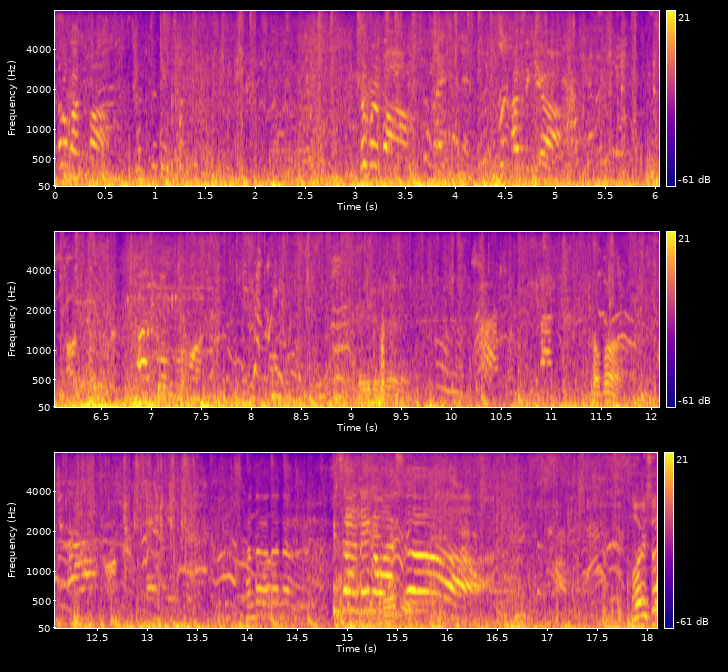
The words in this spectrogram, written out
들어가지마. 틈을 봐. 아직이야. 아 이건 뭐왜 이래 봐봐. 간다 간다 간다. 인사 내가 왔어. 벌써.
